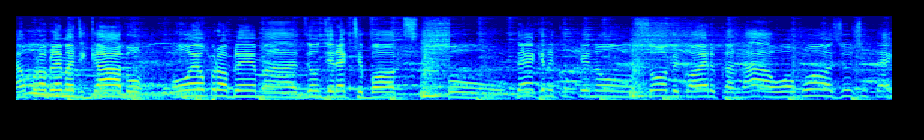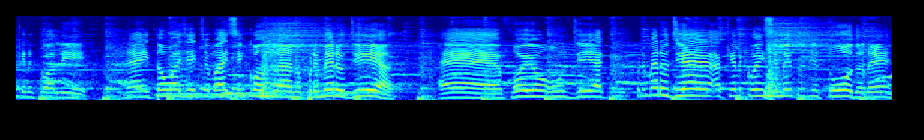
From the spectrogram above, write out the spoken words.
é um problema de cabo ou é um problema de um direct box, o técnico que não soube qual era o canal ou algum ajuste técnico ali. Né? Então a gente vai se encontrando. O primeiro dia é, foi um, um dia. Primeiro dia é aquele conhecimento de tudo, né?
